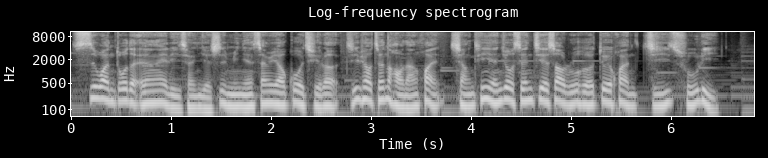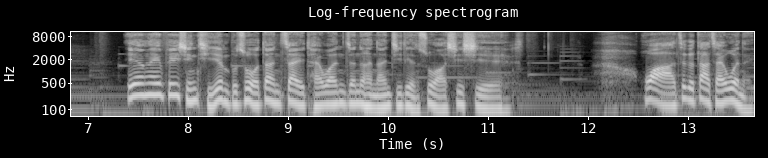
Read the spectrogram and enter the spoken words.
四万多的 ANA 里程，也是明年三月要过期了，机票真的好难换，想听研究生介绍如何兑换及处理。ANA 飞行体验不错，但在台湾真的很难积点数啊，谢谢。哇，这个大灾问哎，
